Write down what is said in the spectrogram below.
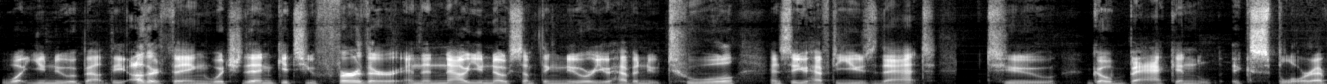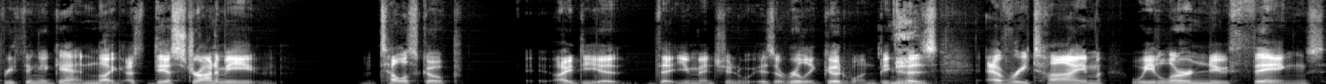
what you knew about the other thing, which then gets you further. And then now you know something new, or you have a new tool, and so you have to use that to go back and explore everything again. Like uh, the astronomy telescope idea that you mentioned is a really good one because every time we learn new things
